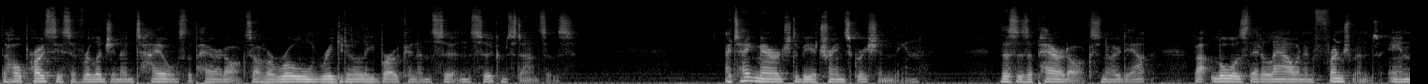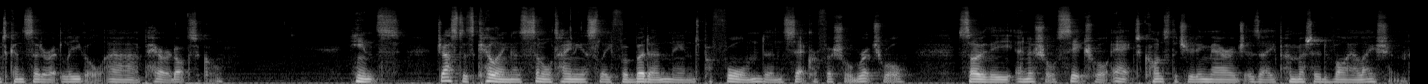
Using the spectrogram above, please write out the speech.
The whole process of religion entails the paradox of a rule regularly broken in certain circumstances. I take marriage to be a transgression, then. This is a paradox, no doubt, but laws that allow an infringement and consider it legal are paradoxical. Hence, just as killing is simultaneously forbidden and performed in sacrificial ritual, so the initial sexual act constituting marriage is a permitted violation.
